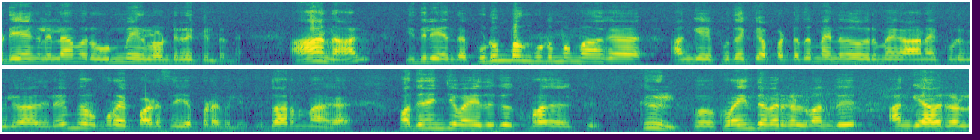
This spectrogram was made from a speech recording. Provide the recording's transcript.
விடயங்கள் எல்லாம் ஒரு உண்மைகள் ஒன்று இருக்கின்றன. ஆனால் இதில் இந்த குடும்பம் குடும்பமாக அங்கே புதைக்கப்பட்டது மனித உரிமை ஆணைக்குழுவிலோ அதிலே முறைப்பாடு செய்யப்படவில்லை. உதாரணமாக பதினைஞ்சு வயதுக்கு கீழ் குறைந்தவர்கள் வந்து அங்கே அவர்கள்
